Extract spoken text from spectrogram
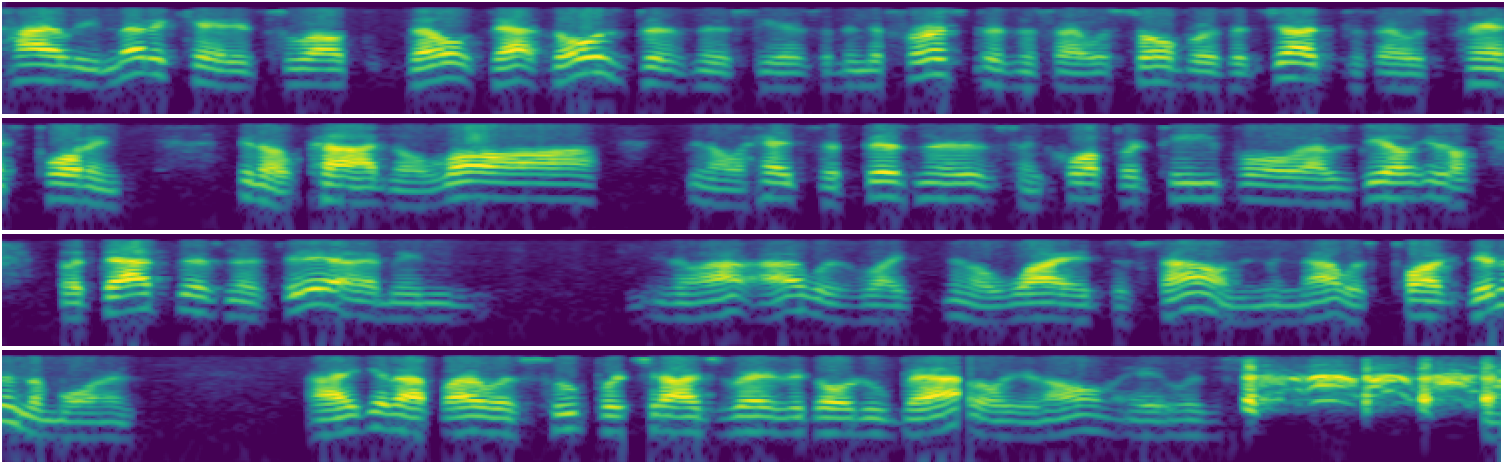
highly medicated throughout those that those business years. I mean, the first business I was sober as a judge because I was transporting, you know, Cardinal Law, you know, heads of business and corporate people. I was dealing, you know, but that business there, I mean, you know, I, I was like, you know, wired to sound. I mean, I was plugged in in the morning. I get up, I was supercharged, ready to go do battle. You know, it was.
